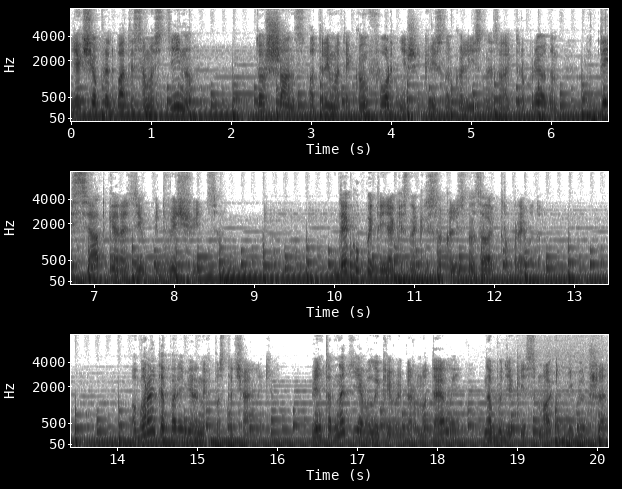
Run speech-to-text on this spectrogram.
Якщо придбати самостійно, то шанс отримати комфортніше крісло колісне з електроприводом в десятки разів підвищується. Де купити якісне крісло колісне з електроприводом? Обирайте перевірених постачальників. В інтернеті є великий вибір моделей на будь-який смак і бюджет.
